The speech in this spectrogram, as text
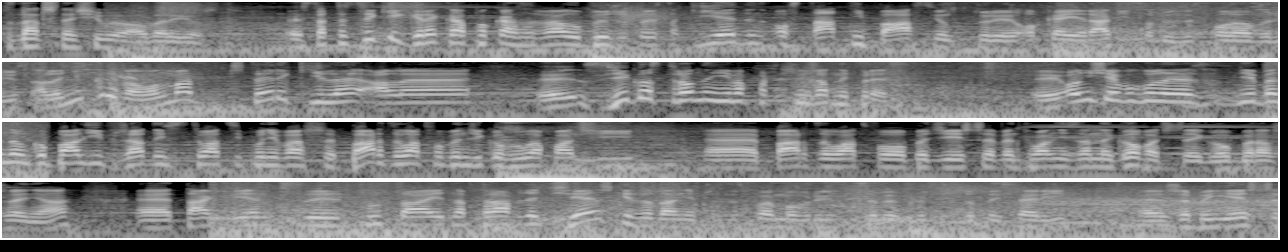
znaczne siły Overused. Statystyki Greka pokazywałyby, że to jest taki jeden ostatni bastion, który ok, radzi sobie w zespole Overuse, ale nie ukrywam, on ma 4 kile, ale y, z jego strony nie ma praktycznie żadnej presji. Y, Oni się w ogóle nie będą kopali w żadnej sytuacji, ponieważ bardzo łatwo będzie go wyłapać i e, bardzo łatwo będzie jeszcze ewentualnie zanegować te jego obrażenia. E, tak więc y, tutaj naprawdę ciężkie zadanie przed zespołem Overuse, żeby wrócić do tej serii, e, żeby jeszcze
